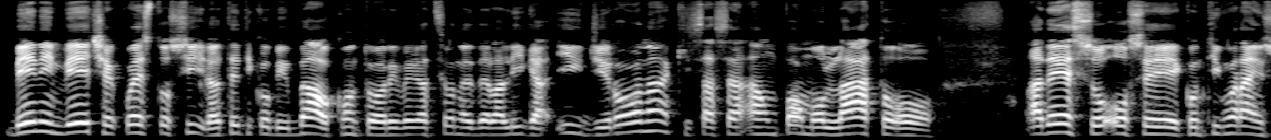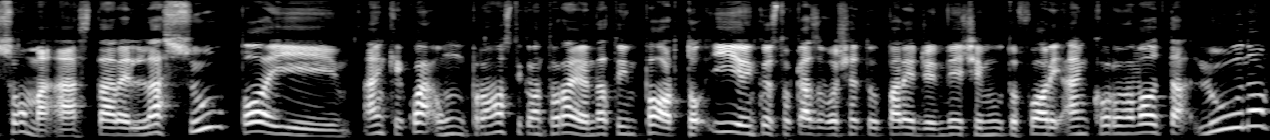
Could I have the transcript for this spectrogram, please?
Bene invece questo sì, l'Atletico Bilbao contro la rivelazione della Liga il Girona, chissà se ha un po' mollato adesso o se continuerà insomma a stare lassù. Poi anche qua un pronostico naturale è andato in porto, io in questo caso avevo scelto il pareggio invece è venuto fuori ancora una volta l'1.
